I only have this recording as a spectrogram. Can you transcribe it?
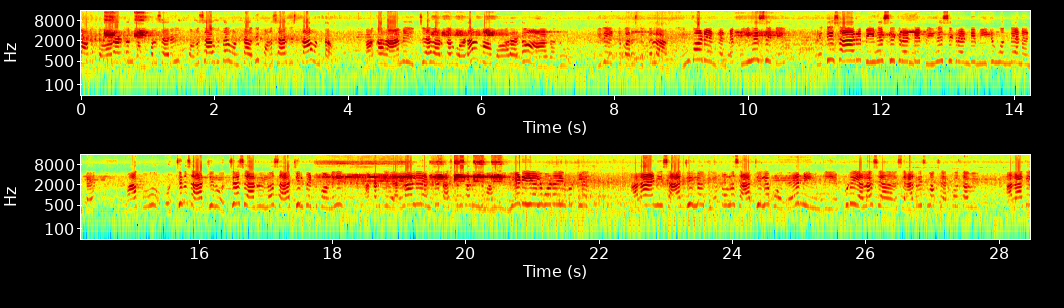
మాకు పోరాటం కంపల్సరీ. కొనసాగుతూ ఉంటుంది కొనసాగిస్తూ ఉంటాం. మాకు హామీ ఇచ్చే వరకు కూడా మా పోరాటం ఆగదు. ఇది ఎట్టి పరిస్థితుల్లో ఆగదు. ఇంకోటి ఏంటంటే పిహెచ్సికి ప్రతిసారి పిహెచ్సికి రండి పిహెచ్సికి రండి మీటింగ్ ఉంది అని అంటే మాకు వచ్చిన ఛార్జీలు వచ్చే శాలరీలో ఛార్జీలు పెట్టుకొని అక్కడికి వెళ్ళాలి అంటే కష్టం కదండి మాకు. ఏడిఏలు కూడా ఇవ్వట్లేదు. అలా అని ఛార్జీల్లో జీతంలో ఛార్జీలే పోతే మేము ఇంక ఎప్పుడు ఎలా శాలరీస్ మాకు సరిపోతావి అలాగే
